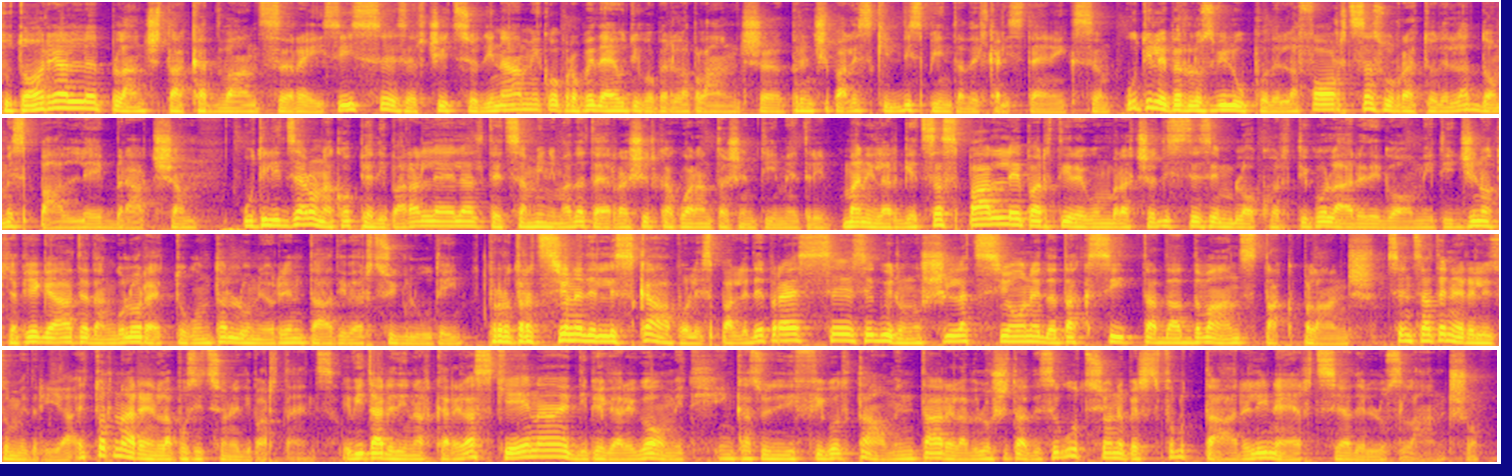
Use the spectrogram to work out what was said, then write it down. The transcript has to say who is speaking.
Speaker 1: Tutorial Planche Tack Advance Races, esercizio dinamico propedeutico per la planche, principale skill di spinta del calisthenics. Utile per lo sviluppo della forza sul retto dell'addome, spalle e braccia. Utilizzare una coppia di parallele altezza minima da terra circa 40 cm. Mani larghezza spalle, partire con braccia distese in blocco articolare dei gomiti, ginocchia piegate ad angolo retto con talloni orientati verso i glutei. Protrazione delle scapole, spalle depresse, seguire un'oscillazione da tuck sit ad advanced tuck planche, senza tenere l'isometria, e tornare nella posizione di partenza. Evitare di inarcare la schiena e di piegare i gomiti. In caso di difficoltà aumentare la velocità di esecuzione per sfruttare l'inerzia dello slancio.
